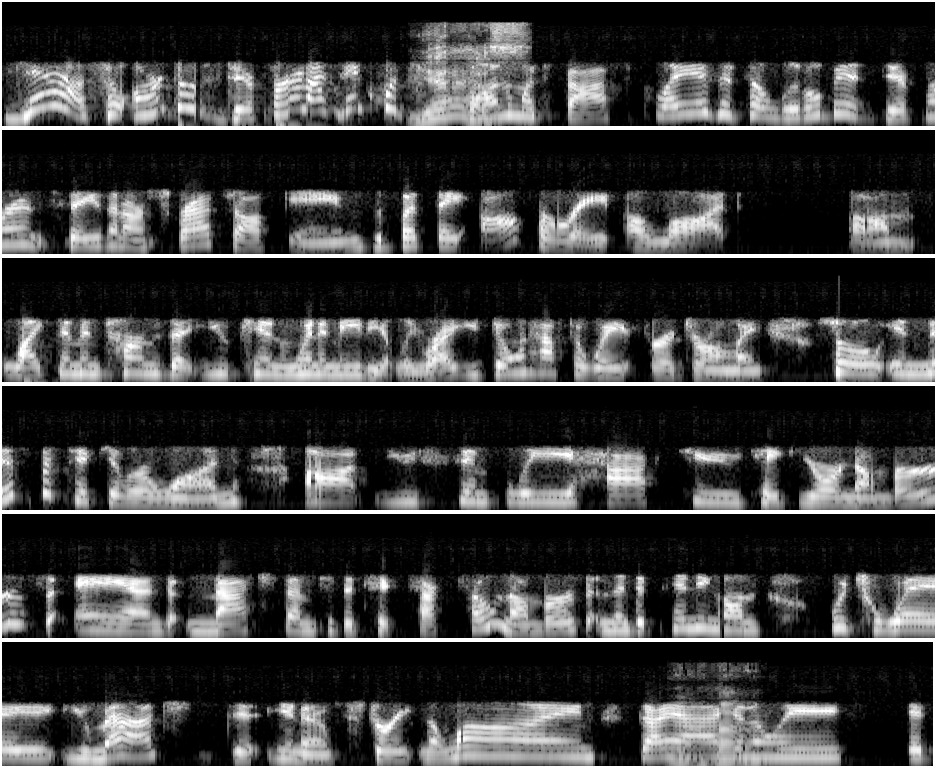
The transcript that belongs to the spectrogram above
Yeah, so aren't those different? I think what's yes. fun with fast play is it's a little bit different, say, than our scratch off games, but they operate a lot um, like them in terms that you can win immediately, right? You don't have to wait for a drawing. So in this particular one, uh, you simply have to take your numbers and match them to the tic tac toe numbers, and then depending on which way you match, you know, straight in a line, diagonally, uh-huh. it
